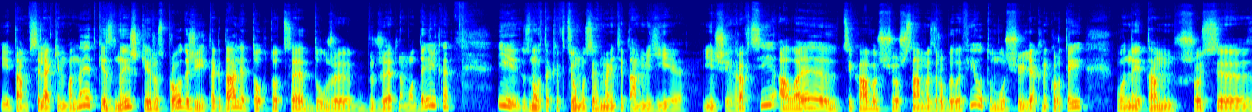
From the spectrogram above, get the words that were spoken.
і там всілякі монетки, знижки, розпродажі і так далі. Тобто це дуже бюджетна моделька. І знов таки в цьому сегменті там є інші гравці, але цікаво, що ж саме зробили Фіо, тому що, як не крути, вони там щось е,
